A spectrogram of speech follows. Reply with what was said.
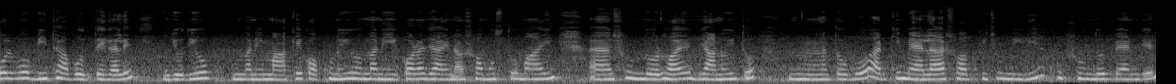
বলব বৃথা বলতে গেলে। যদিও মানে মাকে কখনোই মানে এ করা যায় না। সমস্ত মাই সুন্দর হয়, জানোই তো। তবুও আর কি মেলা সব কিছু মিলিয়ে খুব সুন্দর প্যান্ডেল।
